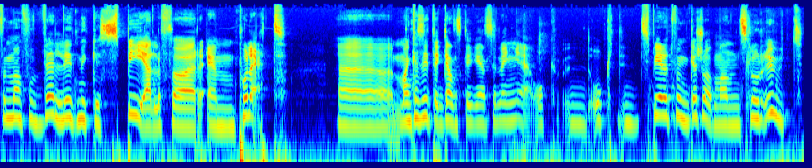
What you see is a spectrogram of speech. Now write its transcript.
för man får väldigt mycket spel för en polett. Uh, man kan sitta ganska, ganska länge och, och spelet funkar så att man slår ut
